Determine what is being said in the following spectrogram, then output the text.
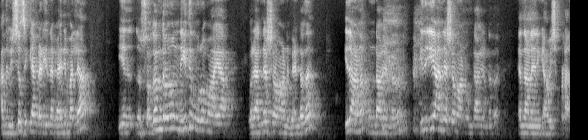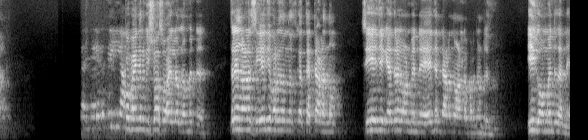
അത് വിശ്വസിക്കാൻ കഴിയുന്ന കാര്യമല്ല. ഈ സ്വതന്ത്രവും നീതിപൂർവമായ ഒരു അന്വേഷണമാണ് വേണ്ടത്. ഇതാണ് ഉണ്ടാകേണ്ടത്. ഇത് ഈ അന്വേഷണമാണ് ഉണ്ടാകേണ്ടത് എന്നാണ് എനിക്ക് ആവശ്യപ്പെടാറുള്ളത് ഇപ്പൊ ഭയങ്കര വിശ്വാസമായല്ലോ ഗവൺമെന്റ്. ഇത്രയും കാലം സി എ ജി പറഞ്ഞതൊക്കെ തെറ്റാണെന്നും സി എ ജി കേന്ദ്ര ഗവൺമെന്റ് ഏജന്റ് ആണെന്നുമാണല്ലോ പറഞ്ഞുകൊണ്ടിരുന്നത്. ഈ ഗവൺമെന്റ് തന്നെ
